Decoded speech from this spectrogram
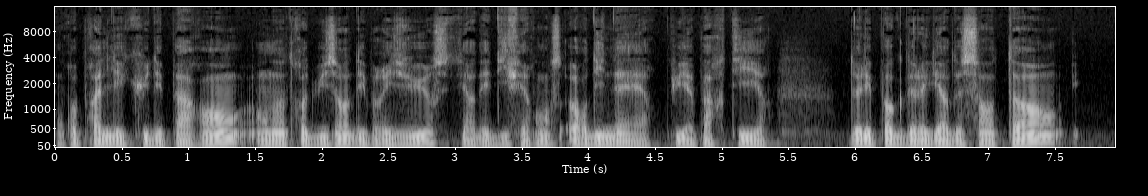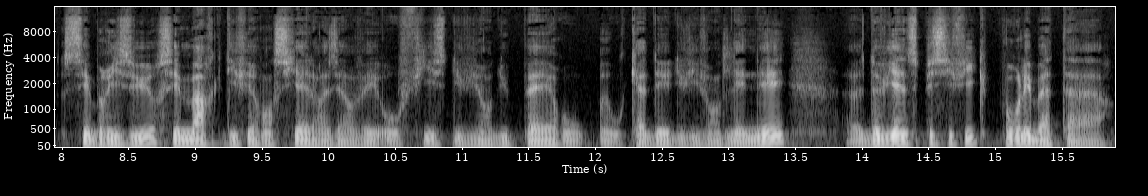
on reprenne l'écu des parents en introduisant des brisures, c'est-à-dire des différences ordinaires. Puis à partir de l'époque de la guerre de Cent Ans, ces brisures, ces marques différentielles réservées aux fils du vivant du père ou aux cadets du vivant de l'aîné, euh, deviennent spécifiques pour les bâtards.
